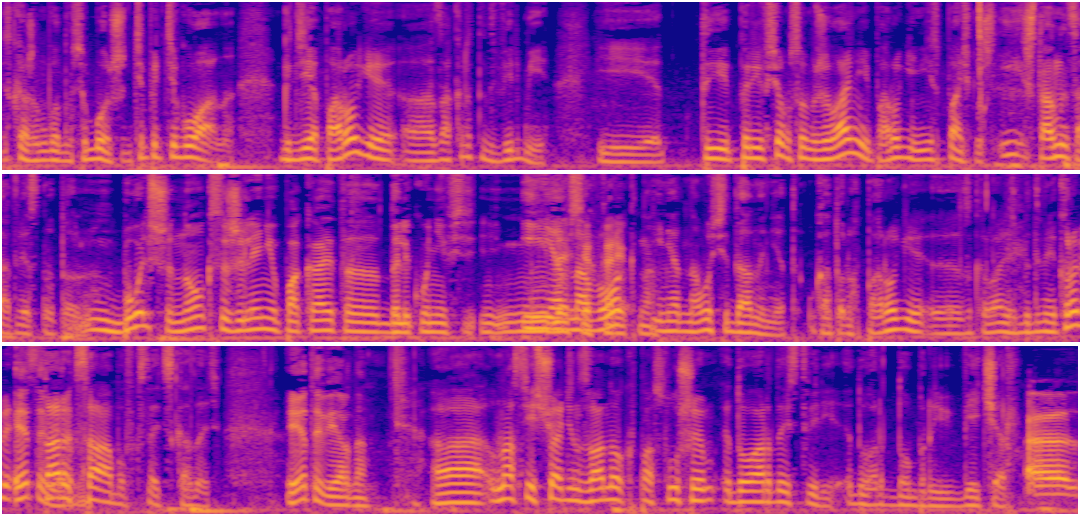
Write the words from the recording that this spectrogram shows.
с каждым годом все больше, типа Тигуана, где пороги закрыты дверьми. И ты при всем своем желании пороги не испачкаешь. И штаны, соответственно, тоже. Больше, но, к сожалению, пока это далеко не, не и ни для одного, всех корректно. И ни одного седана нет, у которых пороги э, закрывались бы дверьми. Кроме Это старых верно. Саабов, кстати сказать. Это верно. А, у нас есть еще один звонок. Послушаем Эдуарда из Твери. Эдуард, добрый вечер. Э,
